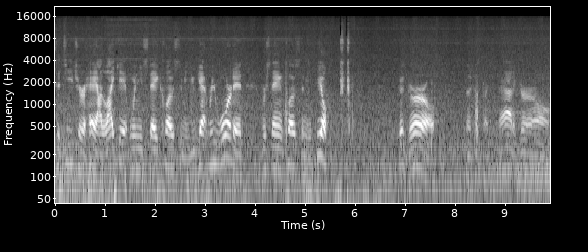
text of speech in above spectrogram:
to teach her, hey, I like it when you stay close to me. You get rewarded for staying close to me. Heel. Good girl. That a girl.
